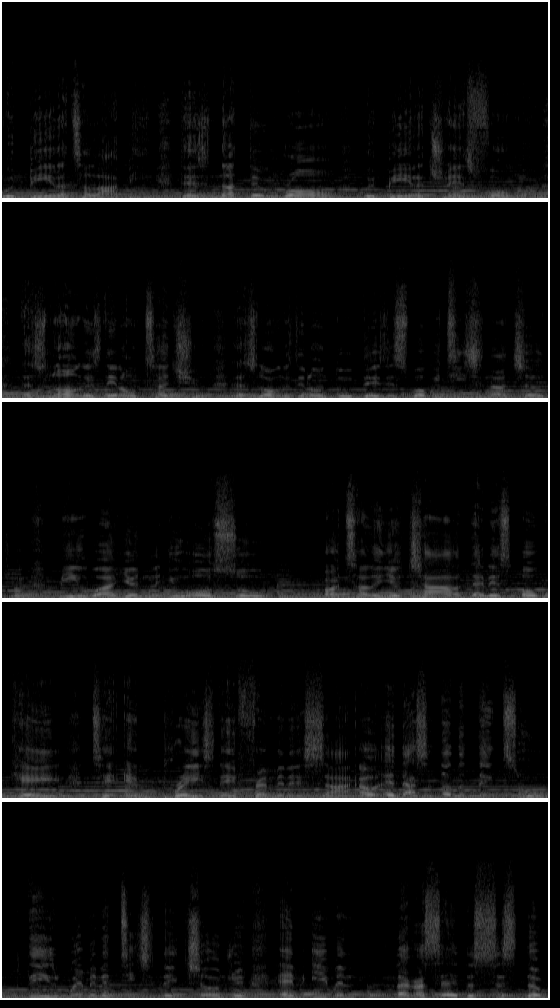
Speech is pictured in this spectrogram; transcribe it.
with being a talapi. There's nothing wrong with being a transformer. As long as they don't touch you, as long as they don't do this. This is what we teaching our children. Meanwhile, you're you also are telling your child that it's okay to embrace their feminine side. Oh, and that's another thing too. These women are teaching their children, and even like I said, the system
